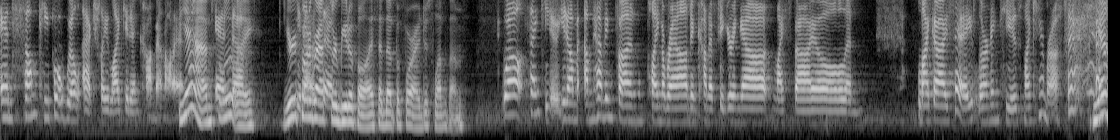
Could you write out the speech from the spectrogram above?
and some people will actually like it and comment on it. Yeah, absolutely. And, um, Your you photographs know, so, are beautiful. I said that before. I just love them. Well, thank you. You know, I'm, I'm having fun playing around and kind of figuring out my style and like I say, learning to use my camera. yeah.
